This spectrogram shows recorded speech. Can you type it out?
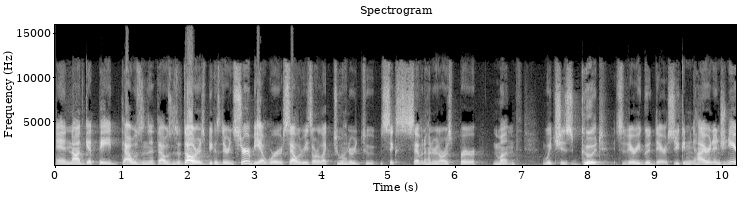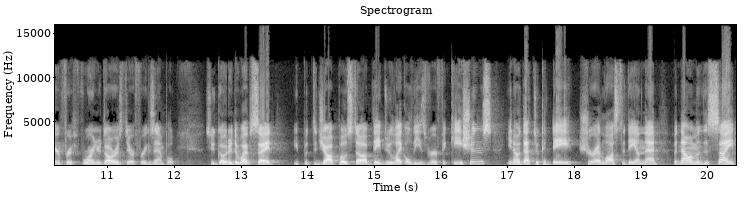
and not get paid thousands and thousands of dollars because they're in Serbia where salaries are like 200 to six, seven hundred dollars per month, which is good. It's very good there. So you can hire an engineer for four hundred dollars there, for example. So you go to the website, you put the job post up, they do like all these verifications. You know, that took a day. Sure, I lost a day on that, but now I'm on the site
